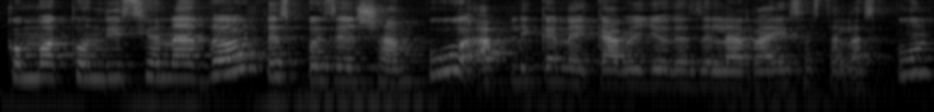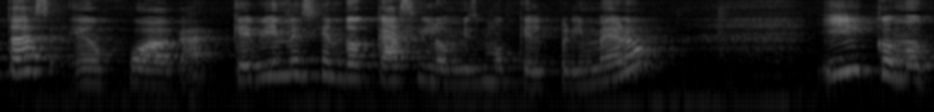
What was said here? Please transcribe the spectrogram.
Como acondicionador, después del shampoo, aplica en el cabello desde la raíz hasta las puntas, enjuaga, que viene siendo casi lo mismo que el primero y como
